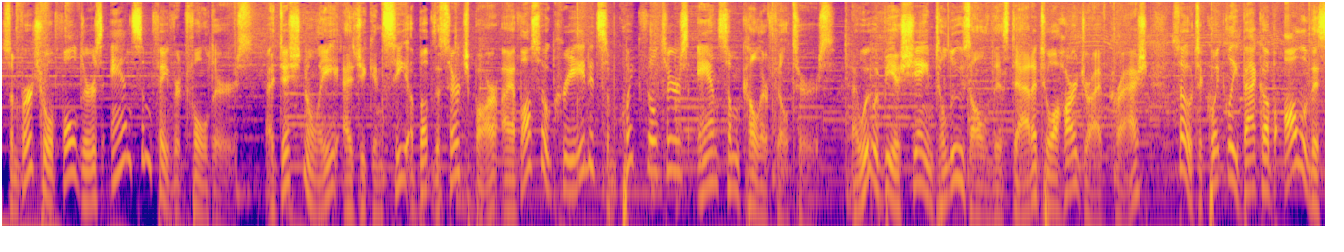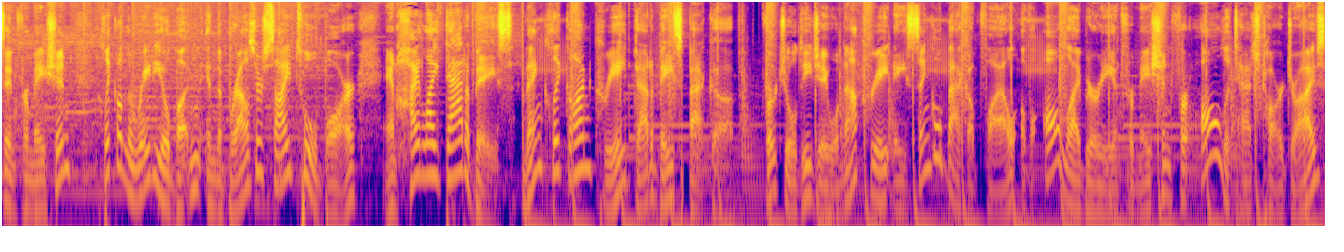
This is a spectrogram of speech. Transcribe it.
some virtual folders, and some favorite folders. Additionally, as you can see above the search bar, I have also created some quick filters and some color filters. Now, it would be a shame to lose all of this data to a hard drive crash, so to quickly back up all of this information, click on the radio button in the browser side toolbar and highlight Database, then click on Create Database Backup. Virtual DJ will now create a single backup file of all library information for all attached hard drives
